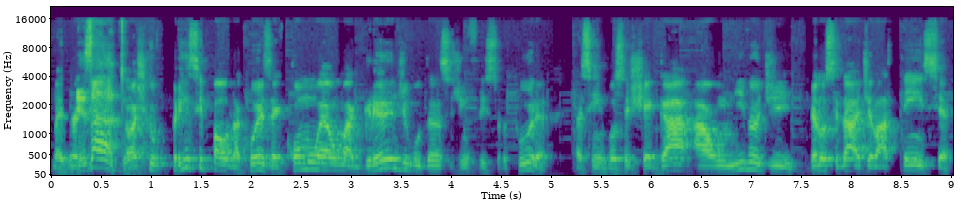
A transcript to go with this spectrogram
Mas Exato. eu acho que o principal da coisa é como é uma grande mudança de infraestrutura, assim, você chegar a um nível de velocidade, latência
